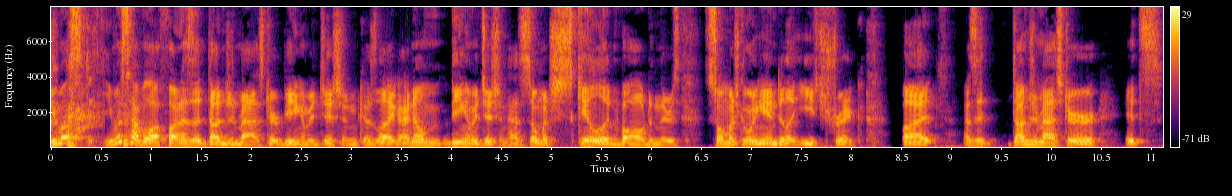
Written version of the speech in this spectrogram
you must you must have a lot of fun as a dungeon master being a magician because like i know being a magician has so much skill involved and there's so much going into like each trick but as a dungeon master it's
